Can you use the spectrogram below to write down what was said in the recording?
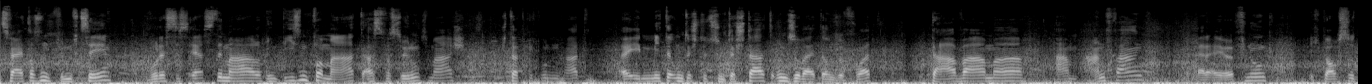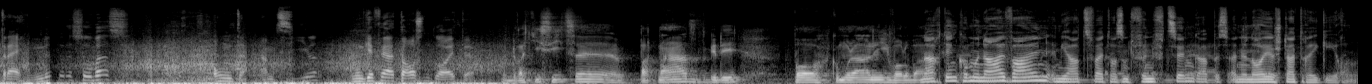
2015 wo das das erste Mal in diesem Format als Versöhnungsmarsch stattgefunden hat, äh, eben mit der Unterstützung der Stadt und so weiter und so fort. Da waren wir am Anfang bei der Eröffnung, ich glaube so 300 oder sowas und am Ziel ungefähr 1000 Leute. 2015, kdy nach den Kommunalwahlen im Jahr 2015 gab es eine neue Stadtregierung.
